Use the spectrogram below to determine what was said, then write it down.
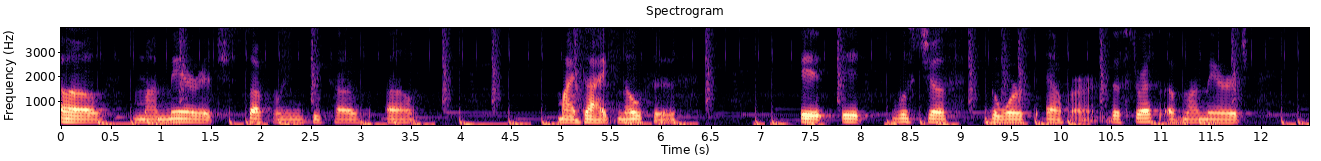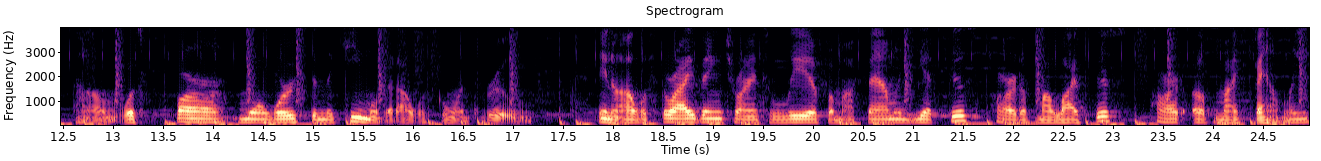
of my marriage suffering because of my diagnosis it it was just the worst ever. The stress of my marriage um, was far more worse than the chemo that I was going through. You know, I was thriving, trying to live for my family, yet this part of my life, this part of my family,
